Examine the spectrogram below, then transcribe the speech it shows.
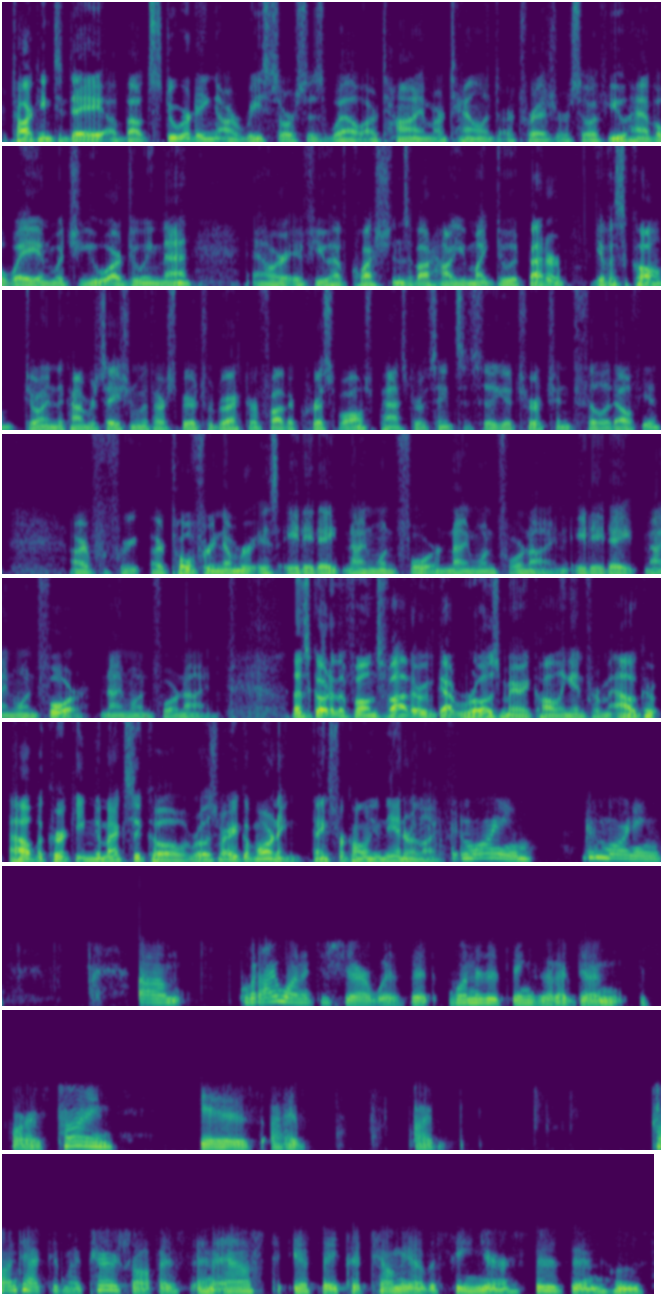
Talking today about stewarding our resources well, our time, our talent, our treasure. So if you have a way in which you are doing that, or if you have questions about how you might do it better, give us a call. Join the conversation with our spiritual director, Father Chris Walsh, pastor of St. Cecilia Church in Philadelphia. Our, free, our toll free number is 888 914 9149. 888 914 9149. Let's go to the phones, Father. We've got Rosemary calling in from Al- Albuquerque, New Mexico. Rosemary, good morning. Thanks for calling the Inner Life. Good morning. Good morning. Um, what I wanted to share was that one of the things that I've done as far as time is I've I've contacted my parish office and asked if they could tell me of a senior citizen who's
